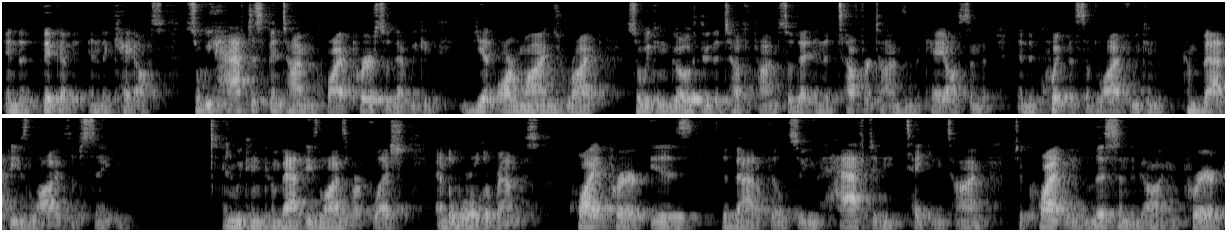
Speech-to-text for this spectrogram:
in the thick of it, in the chaos. So we have to spend time in quiet prayer so that we can get our minds right, so we can go through the tough times, so that in the tougher times, in the chaos and the, and the quickness of life, we can combat these lies of Satan and we can combat these lies of our flesh and the world around us. Quiet prayer is the battlefield, so you have to be taking time to quietly listen to God in prayer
